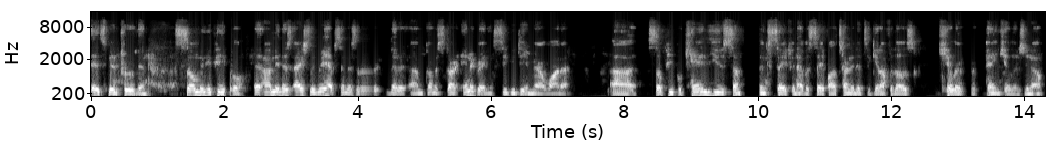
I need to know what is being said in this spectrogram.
it's been proven. So many people. I mean, there's actually rehab centers that are, that are um, going to start integrating CBD and marijuana, uh, so people can use something safe and have a safe alternative to get off of those killer painkillers. You know.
